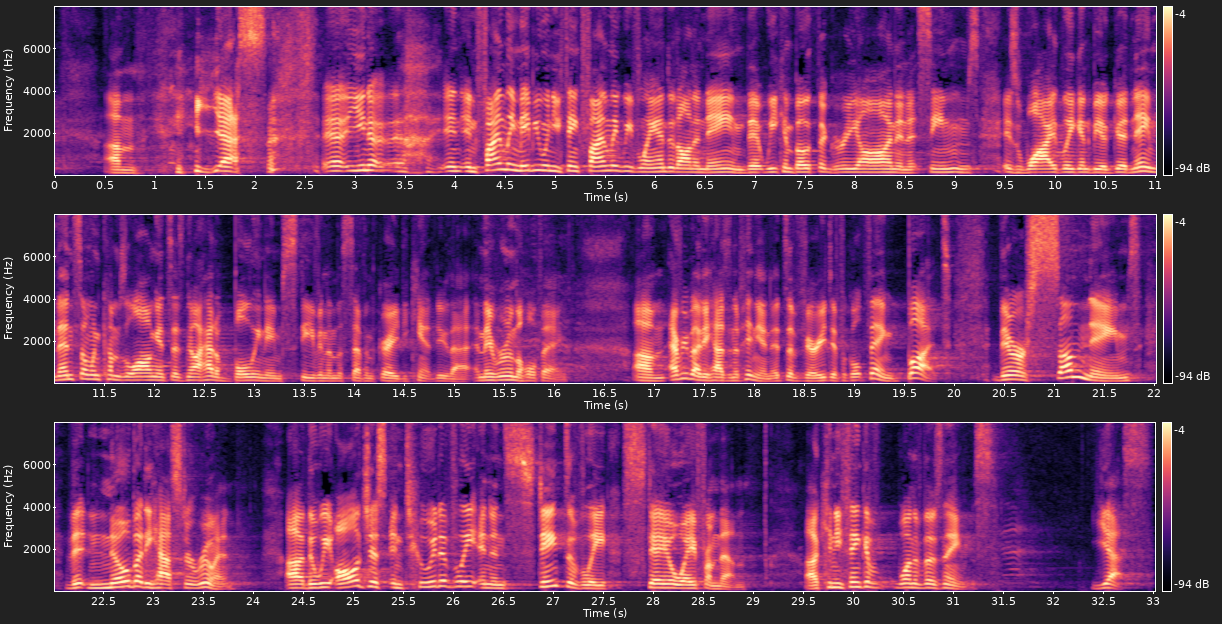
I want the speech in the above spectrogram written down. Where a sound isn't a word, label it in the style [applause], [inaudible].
Um, [laughs] yes. Uh, you know, and, and, finally, maybe when you think finally we've landed on a name that we can both agree on and it seems is widely going to be a good name, then someone comes along and says, No, I had a bully named Steven in the seventh grade. You can't do that. And they ruin the whole thing. Um, everybody has an opinion. It's a very difficult thing. But there are some names that nobody has to ruin. Uh, that we all just intuitively and instinctively stay away from them. Uh, can you think of one of those names? Yes.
